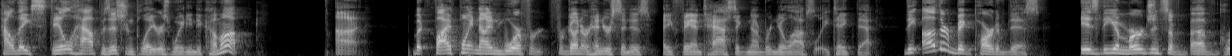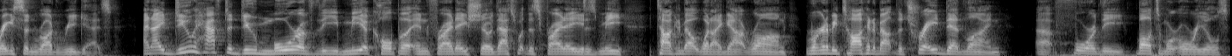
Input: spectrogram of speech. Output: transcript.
how they still have position players waiting to come up. Uh, but 5.9 war for, for Gunnar Henderson is a fantastic number, and you'll absolutely take that. The other big part of this is the emergence of, of Grayson Rodriguez. And I do have to do more of the mea culpa in Friday's show. That's what this Friday is, is me talking about what I got wrong. We're going to be talking about the trade deadline uh, for the Baltimore Orioles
